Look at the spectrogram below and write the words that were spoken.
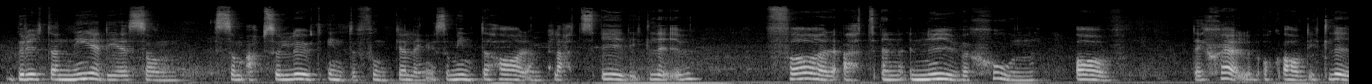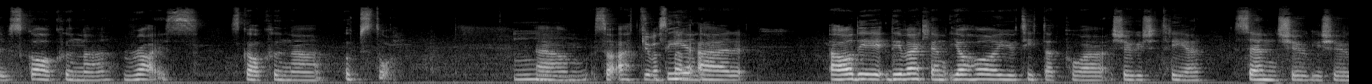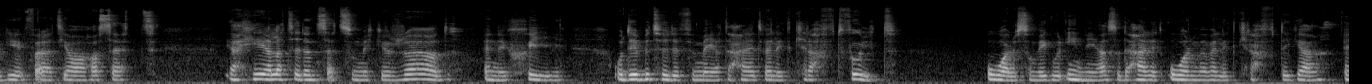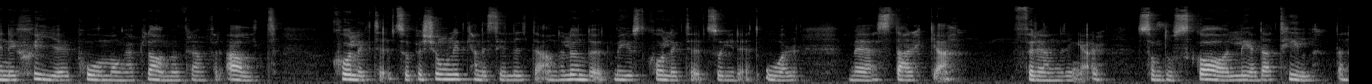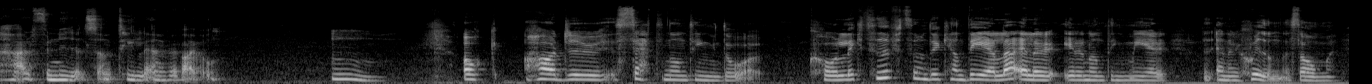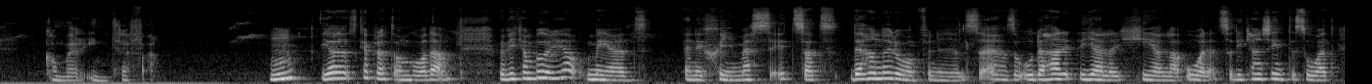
bryta ner det som, som absolut inte funkar längre, som inte har en plats i ditt liv. För att en ny version av dig själv och av ditt liv ska kunna rise, ska kunna uppstå. Mm. Um, så att Gud, det är... Ja, det, det är verkligen... Jag har ju tittat på 2023 sen 2020 för att jag har sett... Jag har hela tiden sett så mycket röd energi och det betyder för mig att det här är ett väldigt kraftfullt år som vi går in i. Alltså det här är ett år med väldigt kraftiga energier på många plan, men framför allt kollektivt. Så personligt kan det se lite annorlunda ut, men just kollektivt så är det ett år med starka förändringar som då ska leda till den här förnyelsen, till en revival. Mm. Och har du sett någonting då kollektivt som du kan dela eller är det någonting mer energin som kommer inträffa? Mm, jag ska prata om båda. Men vi kan börja med energimässigt. Så att det handlar ju då om förnyelse alltså, och det här gäller hela året. Så det är kanske inte så att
